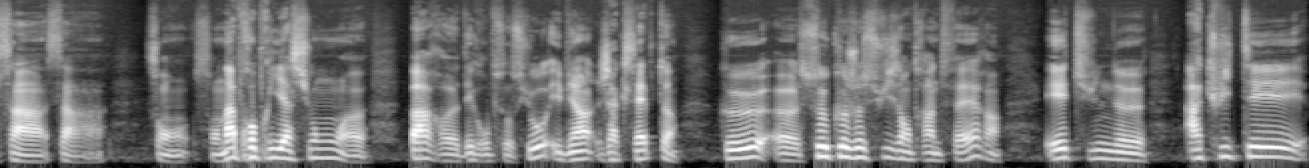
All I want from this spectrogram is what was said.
sa- sa- son, appropriation euh, par euh, des groupes sociaux, eh bien, j'accepte que euh, ce que je suis en train de faire est une acuité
